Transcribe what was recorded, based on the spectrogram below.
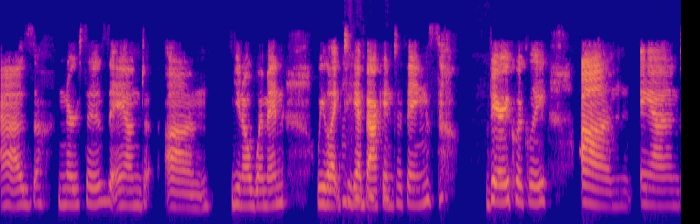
as nurses and um, you know, women, we like to get back into things very quickly. Um, and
